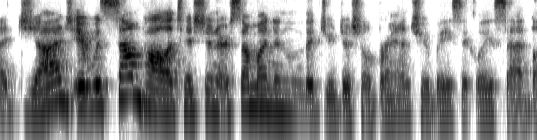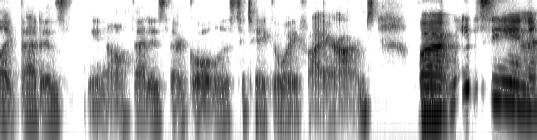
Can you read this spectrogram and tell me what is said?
a judge. It was some politician or someone in the judicial branch who basically said like that is, you know, that is their goal is to take away firearms. But we've seen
